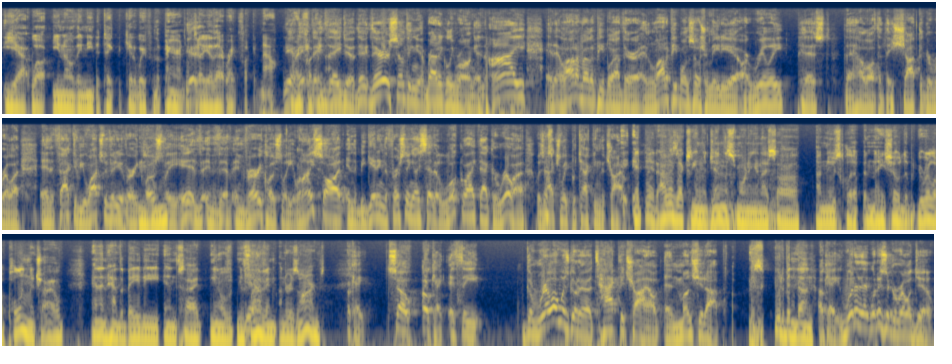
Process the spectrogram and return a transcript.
Yeah, well, you know, they need to take the kid away from the parent. I'll Yeah. tell you that right fucking now. Yeah, right they, they, they do. There, there is something radically wrong, and I and a lot of other people out there, and a lot of people on social media are really pissed the hell off that they shot the gorilla. And in fact, if you watch the video very mm-hmm. closely, it, and, and very closely, when I saw it in the beginning, the first thing I said, it looked like that gorilla was actually protecting the child. It did. I was actually in the gym this morning and I saw a news clip and they showed the gorilla pulling the child and then had the baby inside, you know, in front Yeah. of him under his arms. Okay, so okay, if the gorilla was going to attack the child and munch it up, It would have been done. okay, what, do they, what does a gorilla do?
